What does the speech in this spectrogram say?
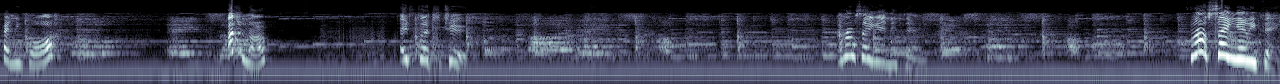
Twenty-four. I don't know. Eight thirty-two. I'm not saying anything. I'm not saying anything.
